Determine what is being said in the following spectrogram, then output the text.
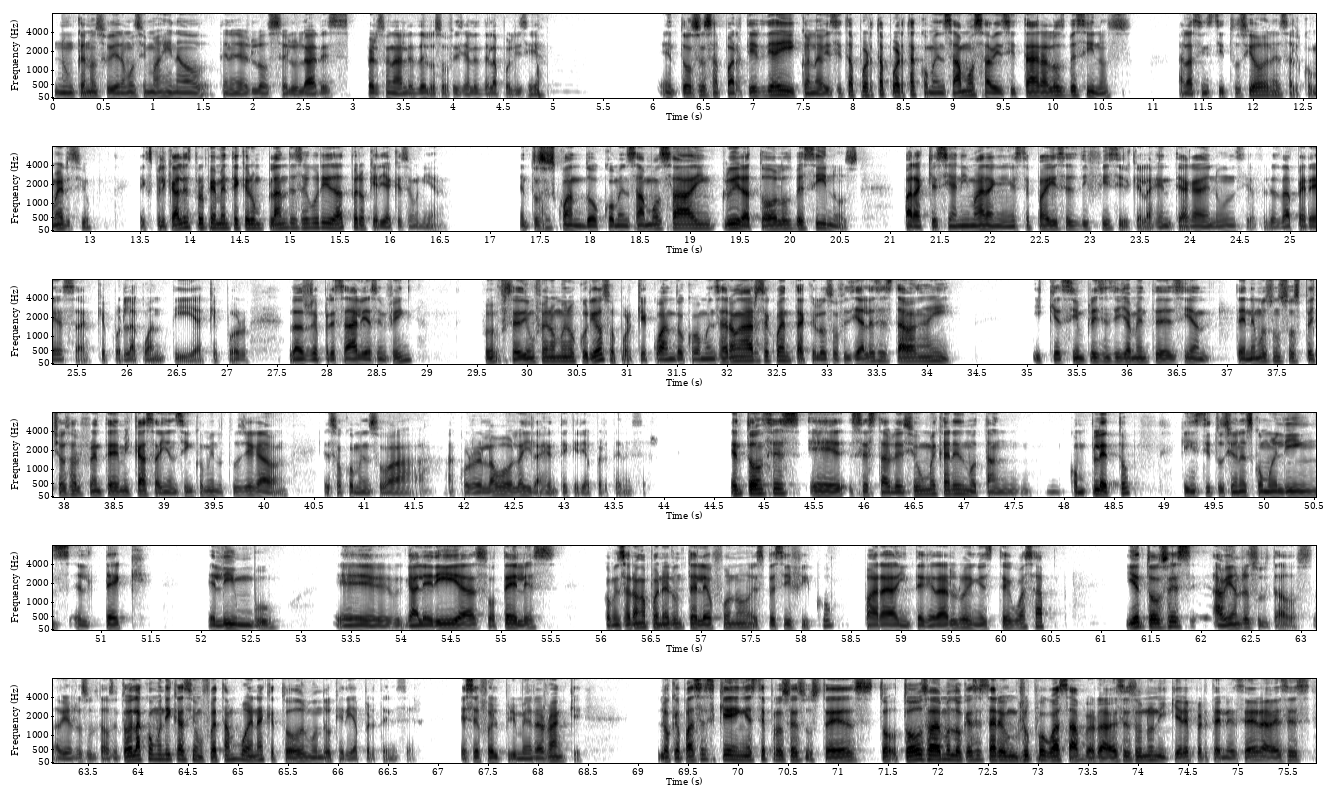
nunca nos hubiéramos imaginado tener los celulares personales de los oficiales de la policía. Entonces, a partir de ahí, con la visita puerta a puerta, comenzamos a visitar a los vecinos, a las instituciones, al comercio, explicarles propiamente que era un plan de seguridad, pero quería que se unieran. Entonces, cuando comenzamos a incluir a todos los vecinos para que se animaran en este país, es difícil que la gente haga denuncias, les da pereza, que por la cuantía, que por las represalias, en fin. Se dio un fenómeno curioso, porque cuando comenzaron a darse cuenta que los oficiales estaban ahí y que simple y sencillamente decían, tenemos un sospechoso al frente de mi casa y en cinco minutos llegaban, eso comenzó a, a correr la bola y la gente quería pertenecer. Entonces eh, se estableció un mecanismo tan completo que instituciones como el INS, el TEC, el IMBU, eh, galerías, hoteles, comenzaron a poner un teléfono específico para integrarlo en este WhatsApp. Y entonces habían resultados, habían resultados. Entonces la comunicación fue tan buena que todo el mundo quería pertenecer. Ese fue el primer arranque. Lo que pasa es que en este proceso ustedes, todos sabemos lo que es estar en un grupo WhatsApp, ¿verdad? A veces uno ni quiere pertenecer, a veces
